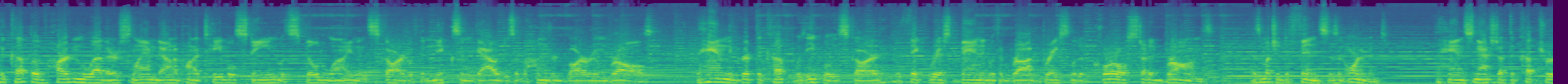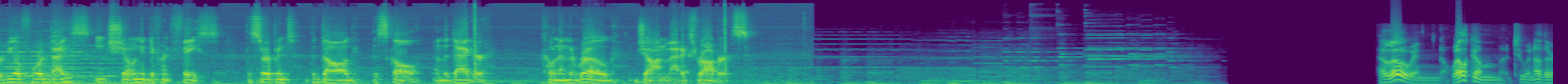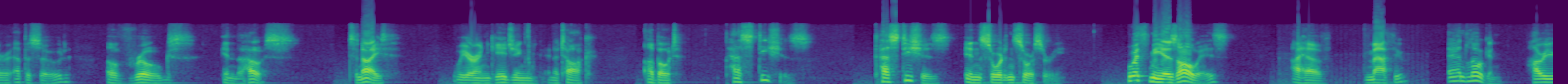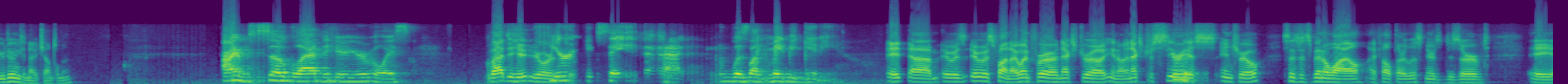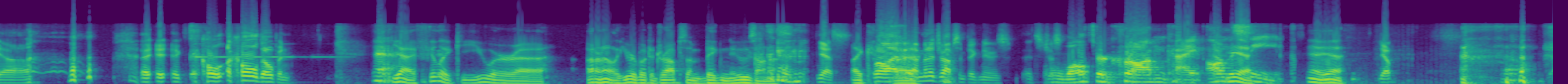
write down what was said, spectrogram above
The cup of hardened leather slammed down upon a table stained with spilled wine and scarred with the nicks and gouges of a hundred barroom brawls. The hand that gripped the cup was equally scarred, the thick wrist banded with a broad bracelet of coral-studded bronze, as much a defense as an ornament. The hand snatched up the cup to reveal four dice, each showing a different face the serpent, the dog, the skull, and the dagger. Conan the Rogue, John Maddox Roberts. Hello and welcome to another episode of Rogues in the House. Tonight, we are engaging in a talk about pastiches. Pastiches in Sword and Sorcery. With me, as always, I have Matthew and Logan. How are you doing tonight, gentlemen? I am so glad to hear your voice. Glad to hear yours. Hearing you say that was like made me giddy. It um, it was it was fun. I went for an extra you know an extra serious intro since it's been a while. I felt our listeners deserved a uh, a, a, a cold a cold open. Yeah. yeah, I feel like you were. Uh, I don't know. Like you were about to drop some big news on us. yes. Like, well, I'm, uh, I'm going to drop some big news. It's just Walter Cronkite on the scene. Yeah, yeah. Yep.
